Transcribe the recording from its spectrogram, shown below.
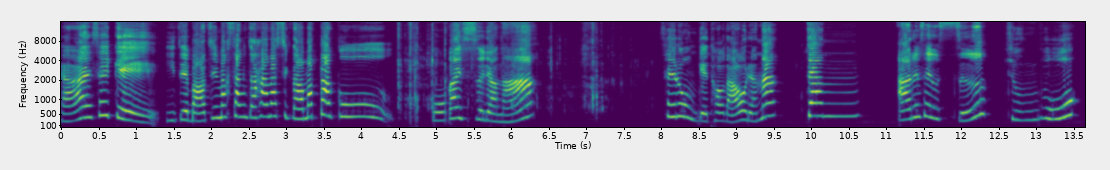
별 3개. 이제 마지막 상자 하나씩 남았다고. 뭐가 있으려나? 새로운 게 더 나오려나? 짠! 아르세우스, 중복,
